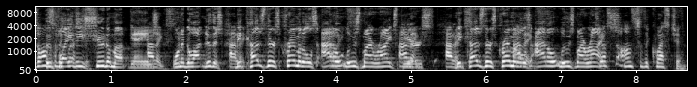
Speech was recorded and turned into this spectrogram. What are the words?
who answer the play these shoot 'em up games Alex. want to go out and do this Alex. because there's criminals. I don't lose my rights, Piers. Alex. Because there's criminals, Alex. I don't lose my rights. Just answer the question.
